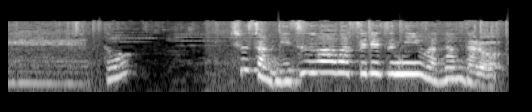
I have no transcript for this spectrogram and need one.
えーとしゅうさん、水は忘れずには何だろう？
